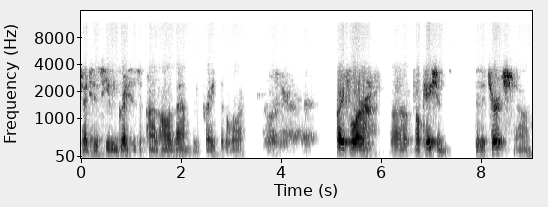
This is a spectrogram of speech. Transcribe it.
shed his healing graces upon all of them. We pray to the Lord. Pray for uh, vocations to the church, um,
